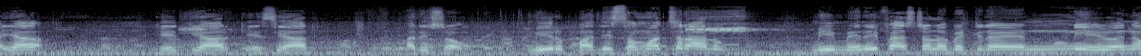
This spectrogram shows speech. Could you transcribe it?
అయ్యా కేటీఆర్ కేసీఆర్ హరీష్ రావు మీరు పది సంవత్సరాలు మీ మేనిఫెస్టోలో పెట్టిన అన్ని ఏమైనా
